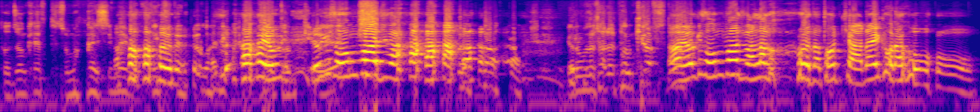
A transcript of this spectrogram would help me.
Dungeon Quest 조만간 심해가 진행된다고 하니까 아, 여기, 여기서 홍보하지 마! 여러분들 다들 던퀘 합시다 아, 여기서 홍보하지 말라고! 나 던퀘 안할 거라고!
